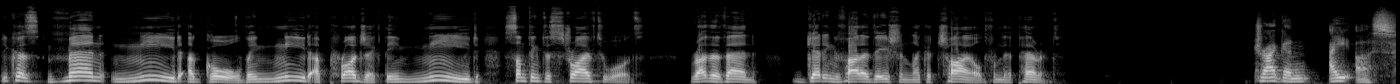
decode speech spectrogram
Because men need a goal, they need a project, they need something to strive towards, rather than getting validation like a child from their parent. Dragon ate us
